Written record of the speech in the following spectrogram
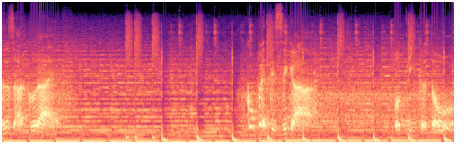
на Зарко Раев. Купете сега от линка долу.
